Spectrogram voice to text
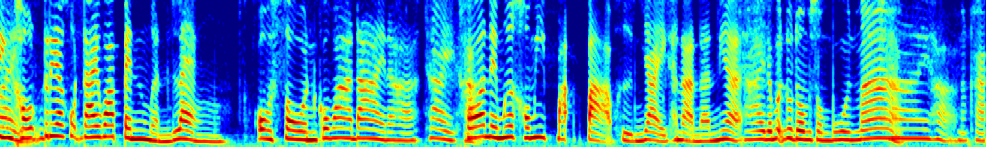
ริง ๆ เขาเรียกได้ว่าเป็นเหมือนแหล่ง โอโซนก็ว่าได้นะคะ ใช่ค่ะเพราะว่าในเมื่อเขามีป่าป่าผืนใหญ่ขนาดนั้นเนี่ยใช่แล้วมันอุดมสมบูรณ์มากใช่ค่ะนะคะ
